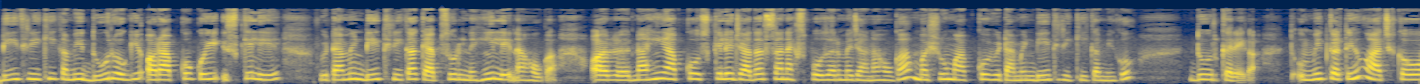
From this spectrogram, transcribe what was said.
डी थ्री की कमी दूर होगी और आपको कोई इसके लिए विटामिन डी थ्री का कैप्सूल नहीं लेना होगा और ना ही आपको उसके लिए ज़्यादा सन एक्सपोज़र में जाना होगा। मशरूम आपको विटामिन डी थ्री की कमी को दूर करेगा। तो उम्मीद करती हूँ आज को,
